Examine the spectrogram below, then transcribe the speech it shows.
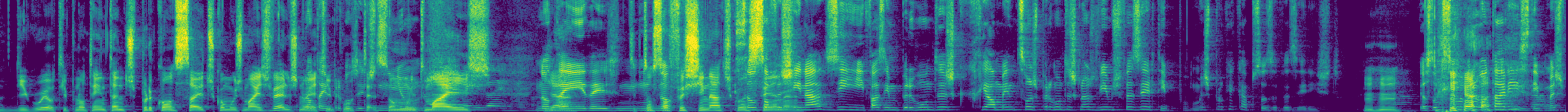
digo eu, tipo, não têm tantos preconceitos como os mais velhos, não, Não é? Tipo, são muito mais. é? Não Yeah. têm ideias. Tipo, não, estão só fascinados com a cena. só fascinados e, fazem-me perguntas que realmente são as perguntas que nós devíamos fazer. Tipo, mas porquê que há pessoas a fazer isto? Uhum. Eles estão sempre a perguntar isso, tipo, mas Que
